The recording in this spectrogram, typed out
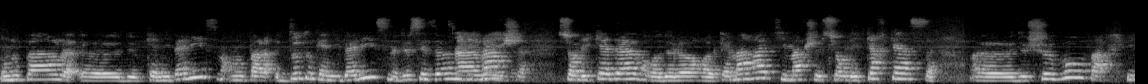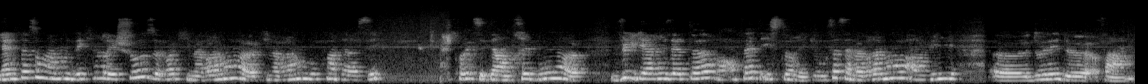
On nous parle euh, de cannibalisme, on nous parle d'autocannibalisme, de ces hommes Ah qui oui. marchent sur les cadavres de leurs camarades, qui marchent sur les carcasses euh, de chevaux. Il a une façon vraiment de décrire les choses, qui m'a vraiment, euh, qui m'a vraiment beaucoup intéressée. Je trouvais que c'était un très bon euh, vulgarisateur en fait historique. Donc ça, ça m'a vraiment envie euh, donné de, enfin,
